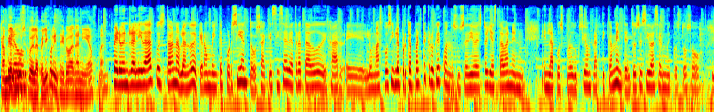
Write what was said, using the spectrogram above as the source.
Cambió el músico de la película, integró a Danny Elfman. Pero en realidad, pues estaban hablando de que era un 20%, o sea, que sí se había tratado de dejar eh, lo más posible, porque aparte creo que cuando sucedió esto ya estaban en, en la postproducción prácticamente, entonces iba a ser muy costoso ¿Y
